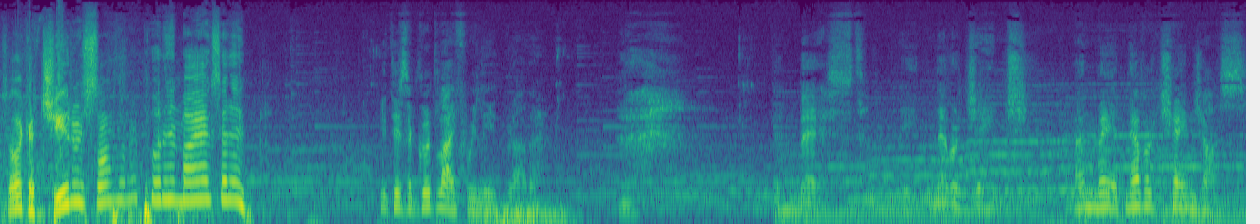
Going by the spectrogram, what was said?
Is there like a cheat or something I put in by accident? It is a good life we lead, brother. The best. They never change. And may it never change us.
